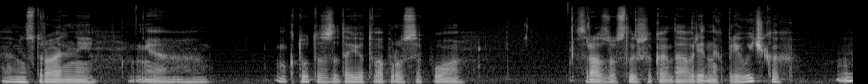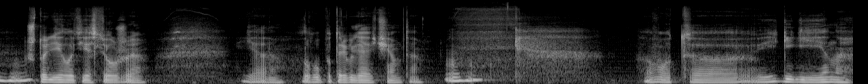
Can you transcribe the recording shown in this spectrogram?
э, менструальный. Э, Кто-то задает вопросы по сразу слыша, когда о вредных привычках, Мгм. что делать, если уже я злоупотребляю чем-то. Мгм. Вот, э, и гигиена.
